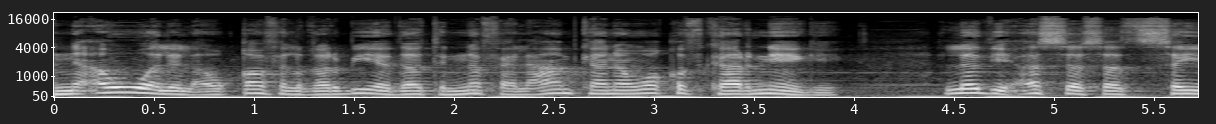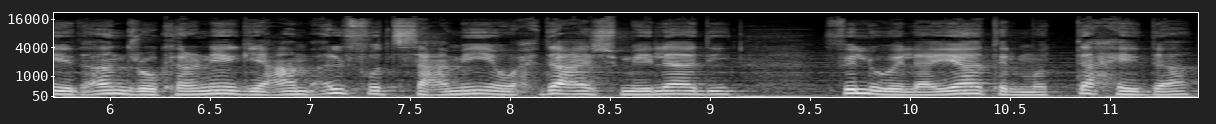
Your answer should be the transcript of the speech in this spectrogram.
أن أول الأوقاف الغربية ذات النفع العام كان وقف كارنيجي الذي أسس السيد أندرو كارنيجي عام 1911 ميلادي في الولايات المتحدة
